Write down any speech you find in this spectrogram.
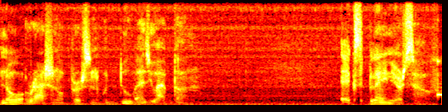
No rational person would do as you have done. Explain yourself.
